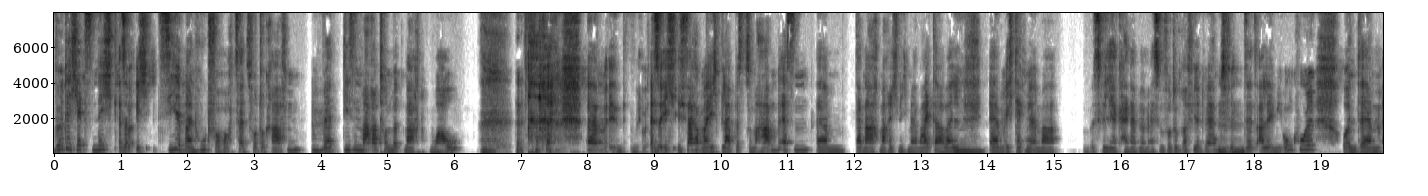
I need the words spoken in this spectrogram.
würde ich jetzt nicht, also ich ziehe meinen Hut vor Hochzeitsfotografen. Mhm. Wer diesen Marathon mitmacht, wow. ähm, also ich, ich sage mal, ich bleib bis zum Abendessen. Ähm, danach mache ich nicht mehr weiter, weil mhm. ähm, ich denke mir immer, es will ja keiner beim Essen fotografiert werden. Das mhm. finden sie jetzt alle irgendwie uncool. Und ähm,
